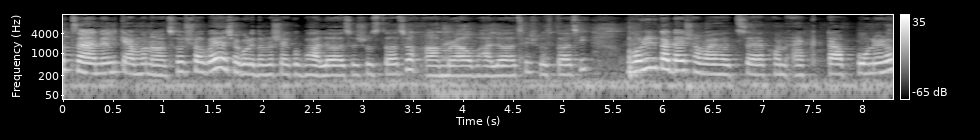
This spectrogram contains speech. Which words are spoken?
আওয়ার চ্যানেল কেমন আছো সবাই? আশা করি তোমরা সবাই খুব ভালো আছো, সুস্থ আছো, আমরাও ভালো আছি, সুস্থ আছি। ঘড়ির কাটায় সময় হচ্ছে এখন একটা পনেরো।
